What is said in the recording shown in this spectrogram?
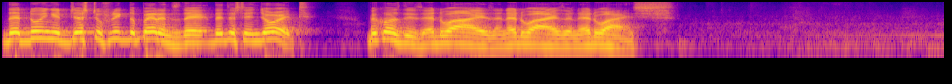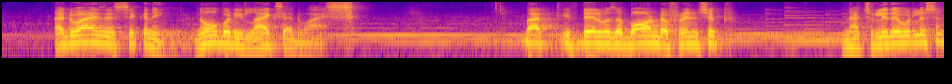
They're doing it just to freak the parents, they… they just enjoy it. Because this advice and advice and advice, Advice is sickening, nobody likes advice. But if there was a bond of friendship, naturally they would listen.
